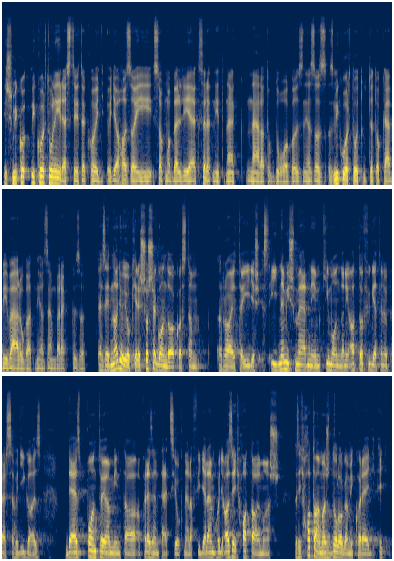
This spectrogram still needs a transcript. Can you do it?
És mikor, mikortól éreztétek, hogy, hogy a hazai szakmabeliek szeretnének nálatok dolgozni? Az, az, az mikortól tudtatok kb. válogatni az emberek között? Ez egy nagyon jó kérdés, sose gondolkoztam rajta így, és ezt így nem is merném kimondani, attól függetlenül persze, hogy igaz, de ez pont olyan, mint a, a prezentációknál a figyelem, hogy az egy hatalmas, az egy hatalmas dolog, amikor egy, egy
